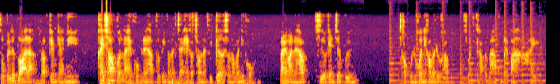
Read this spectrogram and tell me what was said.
จบไปเรียบร้อยแล้วสำหรับเกมแกนนี่ใครชอบกดไลค์ให้ผมนะครับ เพื่อเป็นกำลังใจให้กับช่องนัทฟิกเกอร์สำหรับวันนี้ผม ไปก่อนนะครับซีโอเกนเจอปืนขอบคุณทุกคนที่เข้ามาดูครับ สวัสดีครับบ๊ายบายผมบ๊ายบาย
